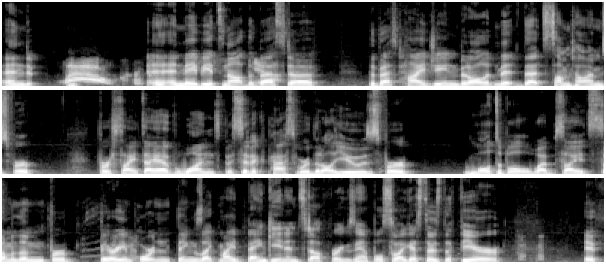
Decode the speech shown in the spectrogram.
And wow. and, and, maybe it's not the yeah. best uh the best hygiene, but I'll admit that sometimes for for sites I have one specific password that I'll use for multiple websites, some of them for very mm-hmm. important things like my banking and stuff, for example. So I guess there's the fear mm-hmm. if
